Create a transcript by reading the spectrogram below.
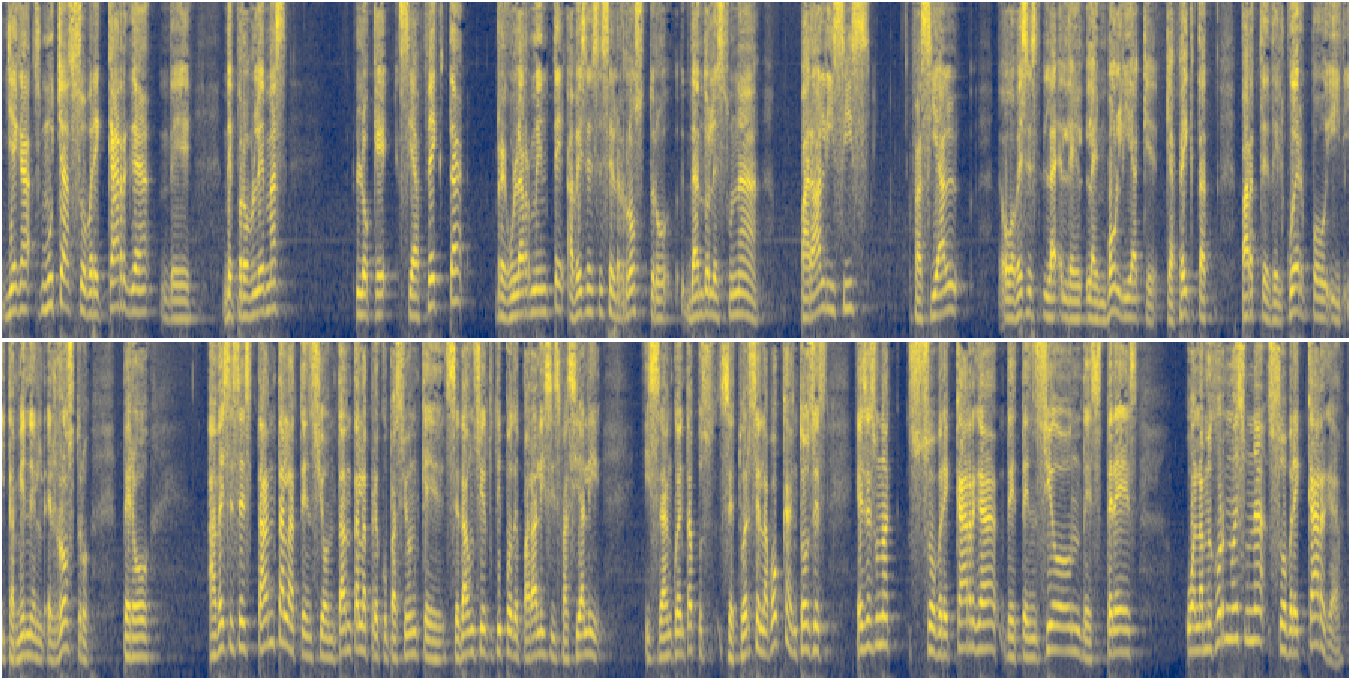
llega mucha sobrecarga de, de problemas, lo que se afecta regularmente a veces es el rostro, dándoles una parálisis facial o a veces la, embolia que, que, afecta parte del cuerpo y, y también el, el, rostro. Pero a veces es tanta la tensión, tanta la preocupación que se da un cierto tipo de parálisis facial y, y se dan cuenta, pues se tuerce la boca. Entonces, esa es una sobrecarga de tensión, de estrés, o a lo mejor no es una sobrecarga,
